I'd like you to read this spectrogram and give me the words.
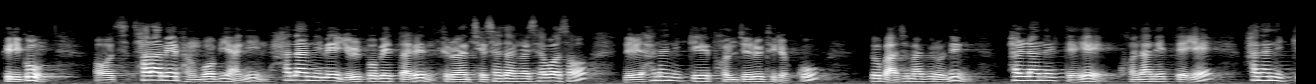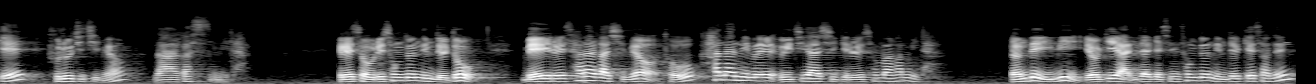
그리고 어, 사람의 방법이 아닌 하나님의 율법에 따른 그러한 제사장을 세워서 늘 하나님께 번제를 드렸고 또 마지막으로는 환란을 때에 고난의 때에 하나님께 부르짖으며 나아갔습니다. 그래서 우리 성도님들도 매일을 살아가시며 더욱 하나님을 의지하시기를 소망합니다. 그런데 이미 여기에 앉아 계신 성도님들께서는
